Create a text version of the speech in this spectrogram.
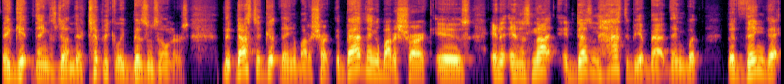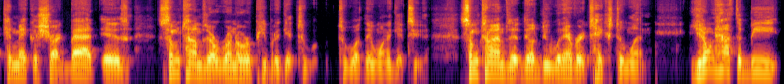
They get things done. They're typically business owners. That's the good thing about a shark. The bad thing about a shark is and, and it's not it doesn't have to be a bad thing but the thing that can make a shark bad is sometimes they'll run over people to get to to what they want to get to. Sometimes they'll do whatever it takes to win. You don't have to be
